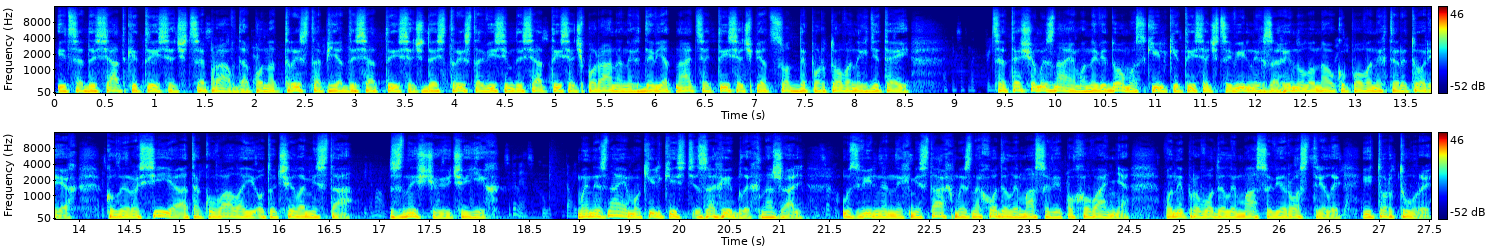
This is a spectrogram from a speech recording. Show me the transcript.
І це десятки тисяч, це правда. Понад 350 тисяч, десь 380 тисяч поранених, 19 тисяч 500 депортованих дітей. Це те, що ми знаємо. Невідомо скільки тисяч цивільних загинуло на окупованих територіях, коли Росія атакувала і оточила міста, знищуючи їх. Ми не знаємо кількість загиблих. На жаль, у звільнених містах ми знаходили масові поховання. Вони проводили масові розстріли і тортури.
